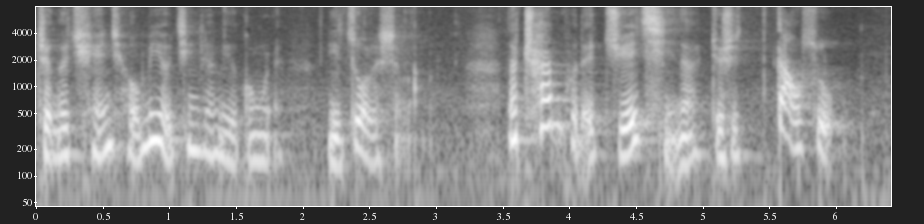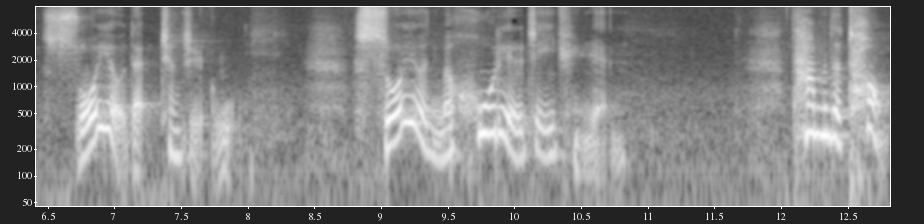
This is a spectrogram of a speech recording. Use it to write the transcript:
整个全球没有竞争力的工人，你做了什么？那川普的崛起呢？就是告诉所有的政治人物。所有你们忽略的这一群人，他们的痛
